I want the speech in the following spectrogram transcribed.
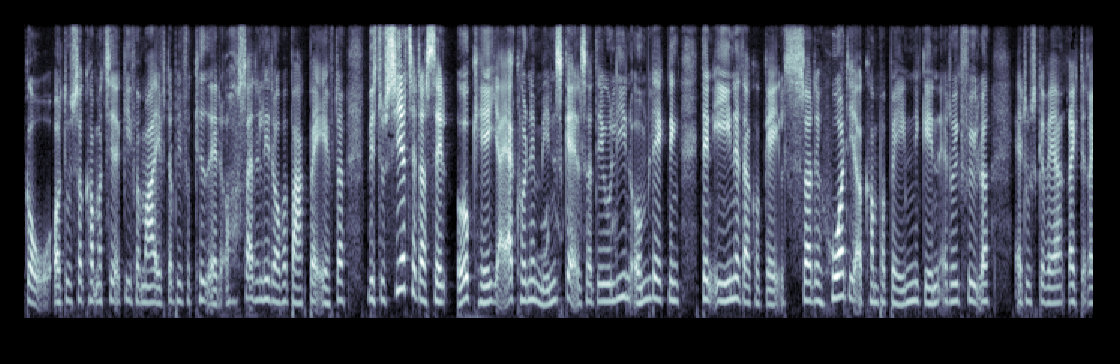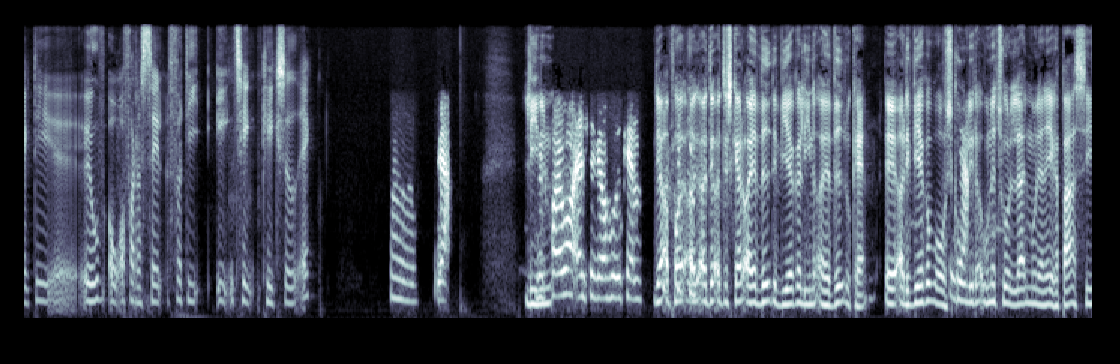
går, og du så kommer til at give for meget efter og blive for ked af det, oh, så er det lidt op ad bakke bagefter. Hvis du siger til dig selv, okay, jeg er kun en menneske, altså det er jo lige en omlægning, den ene, der går galt, så er det hurtigere at komme på banen igen, at du ikke føler, at du skal være rigtig, rigtig øh, øv over for dig selv, fordi én ting kiksede, ikke? Mm. Ja, vi Line, prøver alt det, vi overhovedet kan. Ja, og, prøv, og, og, det, og det skal du, og jeg ved, det virker, Line, og jeg ved, du kan. Øh, og det virker uoverskueligt ja. og unaturligt og alt muligt andet. Jeg kan bare sige,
